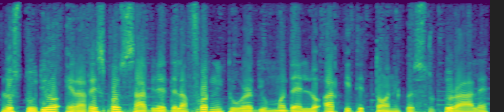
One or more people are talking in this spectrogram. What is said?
lo studio era responsabile della fornitura di un modello architettonico e strutturale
